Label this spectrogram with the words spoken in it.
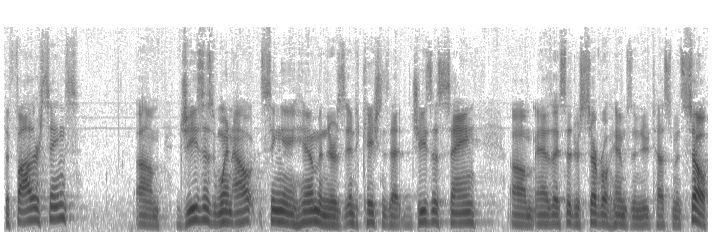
the Father sings, um, Jesus went out singing a hymn, and there's indications that Jesus sang. Um, and as I said, there's several hymns in the New Testament. So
